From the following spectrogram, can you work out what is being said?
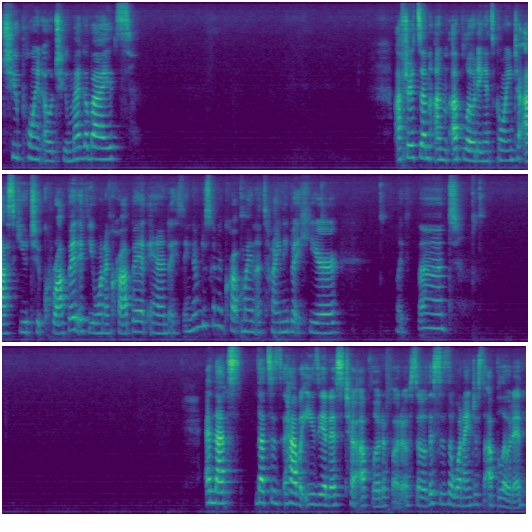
2.02 megabytes. After it's done uploading, it's going to ask you to crop it if you want to crop it. And I think I'm just going to crop mine a tiny bit here like that. And that's that's how easy it is to upload a photo. So this is the one I just uploaded.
